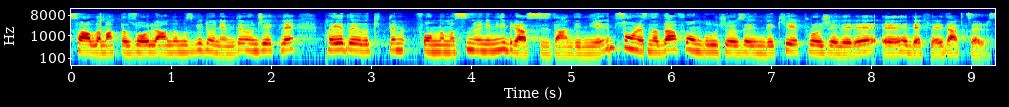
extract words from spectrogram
sağlamakta zorlandığımız bir dönemde öncelikle paya dayalı kitle fonlamasının önemini biraz sizden dinleyelim. Sonrasında da fon bulucu özelindeki projeleri, e, hedefleri de aktarırız.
